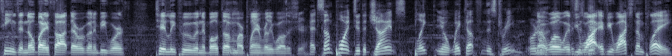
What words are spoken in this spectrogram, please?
teams that nobody thought that were going to be worth tiddly poo, and the both of them are playing really well this year. At some point, do the Giants blink? You know, wake up from this dream or No, not? well, if This you watch if you watch them play,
